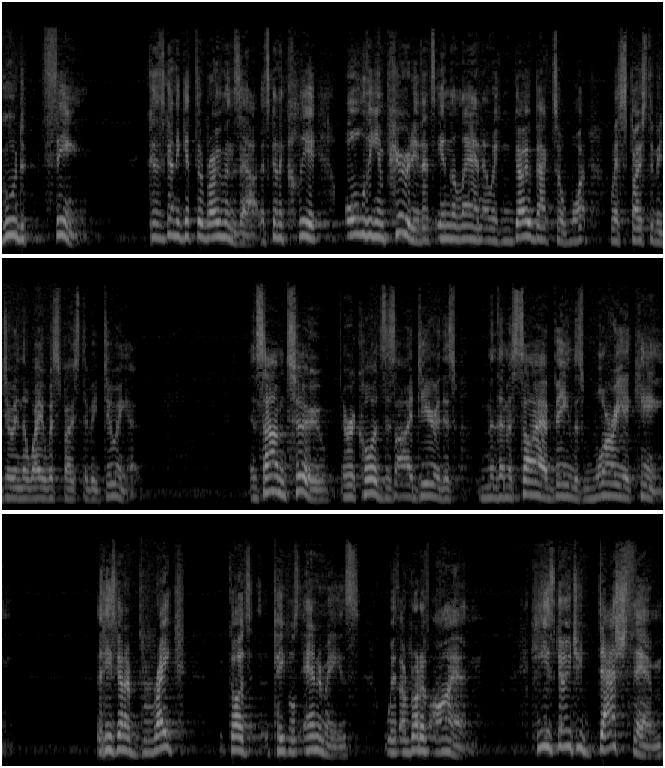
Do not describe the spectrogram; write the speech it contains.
good thing because it's going to get the Romans out. It's going to clear all the impurity that's in the land, and we can go back to what we're supposed to be doing the way we're supposed to be doing it. In Psalm 2, it records this idea of this, the Messiah being this warrior king, that he's going to break God's people's enemies with a rod of iron he is going to dash them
